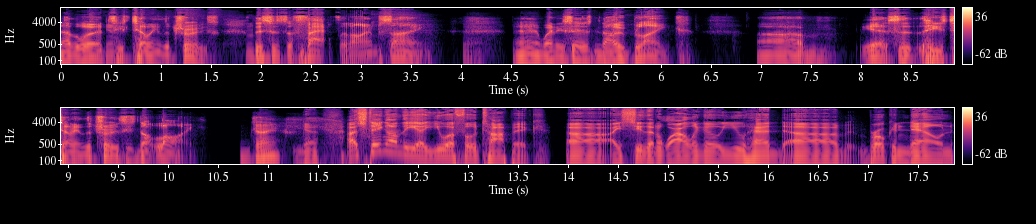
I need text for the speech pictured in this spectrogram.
In other words, he's telling the truth. This is the fact that I am saying. And when he says no blank, um, yes, he's telling the truth. He's not lying. Okay. Yeah. Uh, staying on the uh, UFO topic, uh, I see that a while ago you had uh, broken down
